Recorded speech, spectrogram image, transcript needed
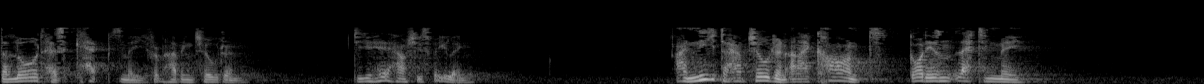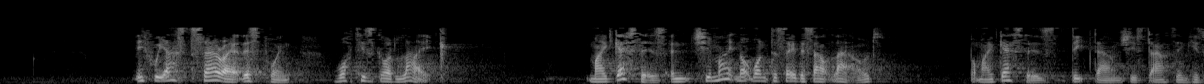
The Lord has kept me from having children. Do you hear how she's feeling? I need to have children and I can't. God isn't letting me. If we asked Sarah at this point, what is God like? My guess is, and she might not want to say this out loud, but my guess is, deep down, she's doubting his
